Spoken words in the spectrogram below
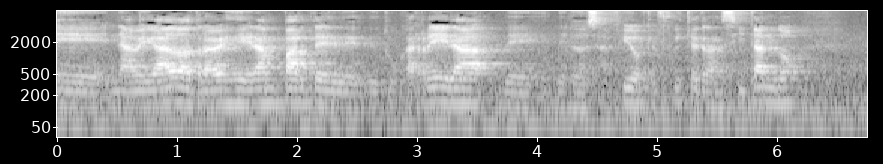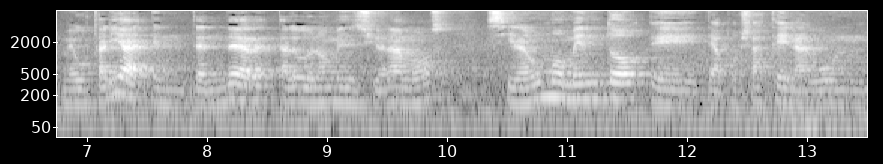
eh, navegado a través de gran parte de, de tu carrera, de, de los desafíos que fuiste transitando me gustaría entender algo que no mencionamos, si en algún momento eh, te apoyaste en algún,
